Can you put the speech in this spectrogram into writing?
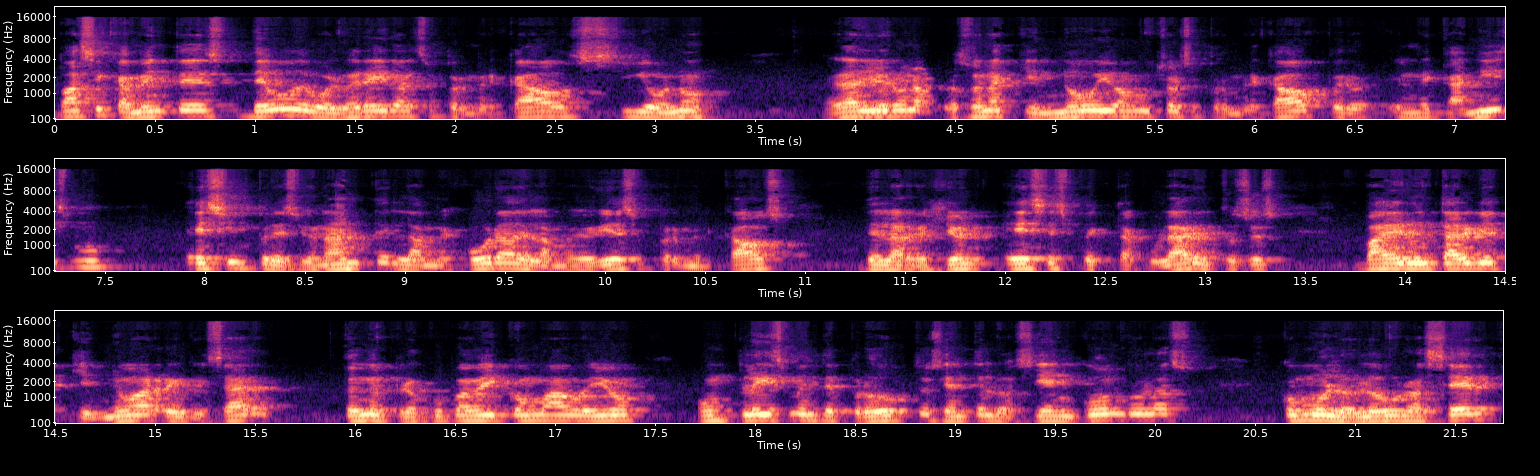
básicamente es, ¿debo de volver a ir al supermercado, sí o no? ¿verdad? Yo era una persona que no iba mucho al supermercado, pero el mecanismo es impresionante, la mejora de la mayoría de supermercados de la región es espectacular, entonces va a haber un target que no va a regresar. Entonces me preocupa a mí cómo hago yo un placement de productos, si antes lo hacía en góndolas, cómo lo logro hacer,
